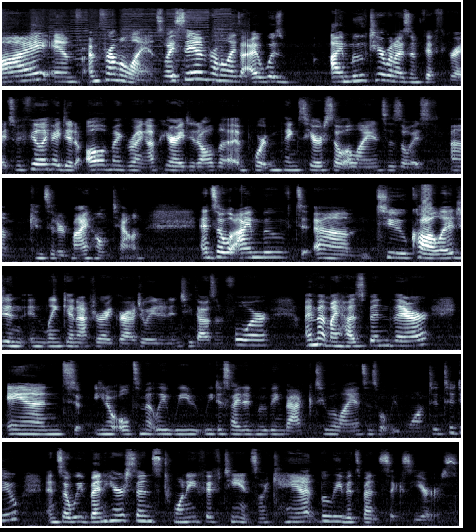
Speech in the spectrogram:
I am I'm from Alliance. So I say I'm from Alliance. I was I moved here when I was in fifth grade, so I feel like I did all of my growing up here. I did all the important things here. So Alliance is always um, considered my hometown. And so I moved um, to college in, in Lincoln after I graduated in 2004. I met my husband there, and you know, ultimately we we decided moving back to Alliance is what we wanted to do. And so we've been here since 2015. So I can't believe it's been six years.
